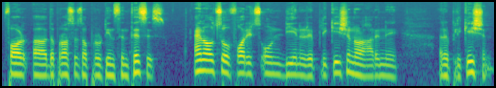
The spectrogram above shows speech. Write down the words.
for uh, the process of protein synthesis and also for its own DNA replication or RNA replication.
